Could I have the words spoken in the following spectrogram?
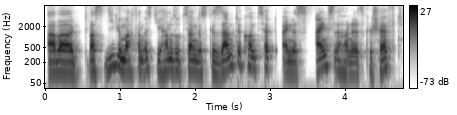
aber was die gemacht haben, ist, die haben sozusagen das gesamte Konzept eines Einzelhandelsgeschäfts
